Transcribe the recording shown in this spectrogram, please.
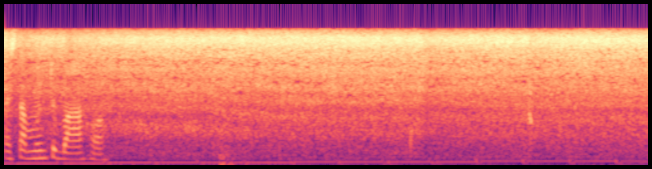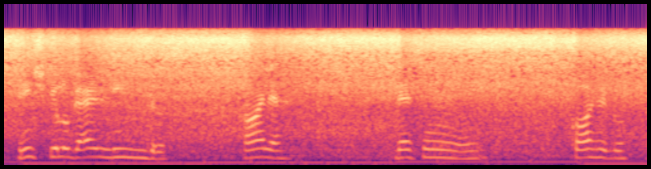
Mas tá muito barro, ó. Gente, que lugar lindo. Olha, desce um córrego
